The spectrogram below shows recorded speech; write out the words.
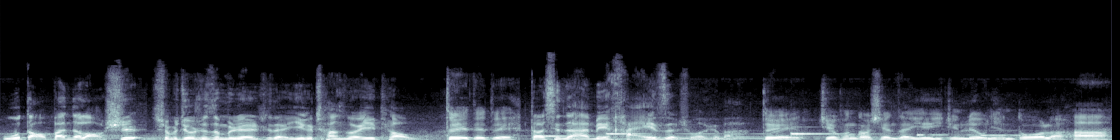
舞蹈班的老师，是不是就是这么认识的？一个唱歌，一跳舞。对对对。到现在还没孩子，说是吧？对，结婚到现在也已经六年多了啊。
